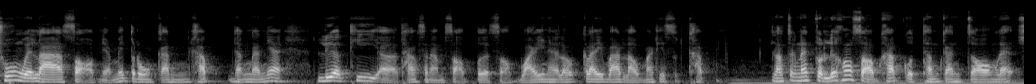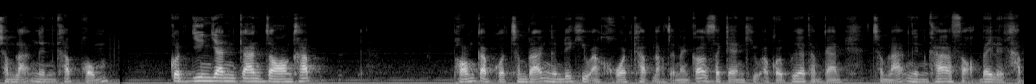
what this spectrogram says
ช่วงเวลาสอบเนี่ยไม่ตรงกันครับ ดังนั้นเนี่ยเลือกที่ทางสนามสอบเปิดสอบไว้นะแล้วใกล้บ้านเรามากที่สุดครับ หลังจากนั้นกดเลือกห้องสอบครับ กดทำการจองและชำระเงินครับผม กดยืนยันการจองครับ พร้อมกับกดชำระเงินด้วย QR code ครับ หลังจากนั้นก็สแกน QR code เพื่อทำการชำระเงินค่าสอบได้เลยครับ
